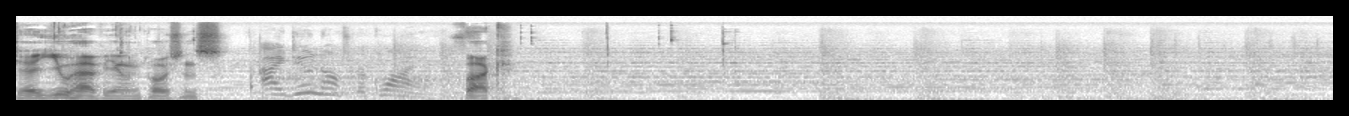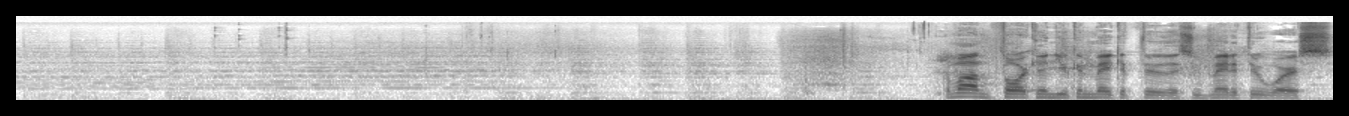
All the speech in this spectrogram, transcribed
Okay, you have healing potions. I do not require. Fuck. Come on, Thorkin, you can make it through this. You've made it through worse.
